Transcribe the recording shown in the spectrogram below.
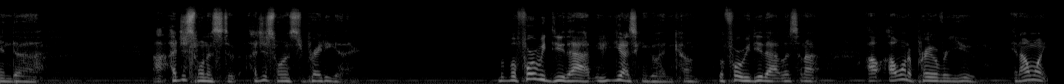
And uh, I- just want us to I just want us to pray together. But before we do that, you guys can go ahead and come. Before we do that, listen, I, I, I want to pray over you, and I want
